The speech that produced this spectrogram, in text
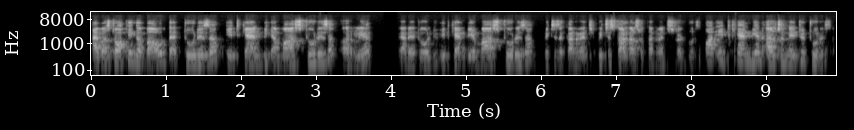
I was talking about that tourism, it can be a mass tourism earlier, and I told you it can be a mass tourism, which is a convention, which is called also conventional tourism, or it can be an alternative tourism.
